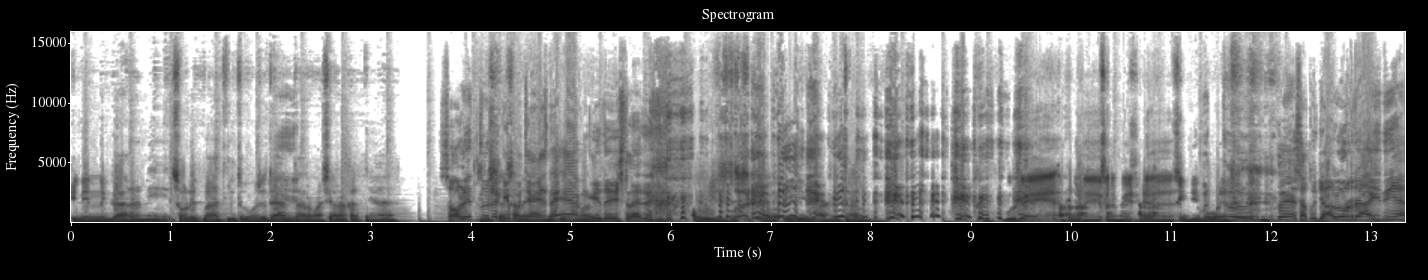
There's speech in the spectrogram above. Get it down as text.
ini negara nih solid banget gitu maksudnya Iya. antar masyarakatnya solid lu udah kayak bocah STM gitu istilahnya. Oh iya. Waduh. oh, iya mantap. Budaya serang budaya sana berbeda. serang sini pokoknya. Kayak satu jalur dah ininya.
